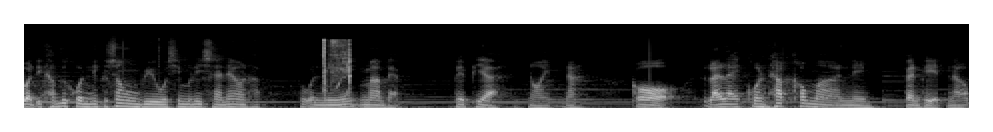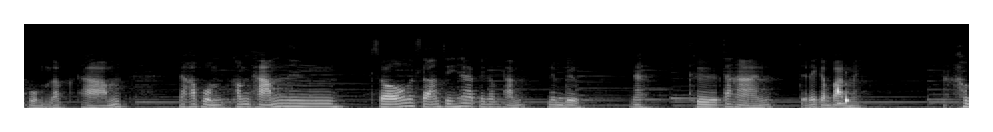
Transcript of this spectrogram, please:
วัสดีครับทุกคนนี่คือช่องวิวชิม a รีชาแนลครับ วันนี้มาแบบเพียๆเล็กน้อยนะ ก็หลายๆคนทักเข้ามาในแฟนเพจนะครับผมแล้วถามนะครับผมคำถามหนึ่งสองสามสี่ห้าเป็นคำถามเดิมๆนะคือทหารจะได้กลับบ้านไหมนะครับ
